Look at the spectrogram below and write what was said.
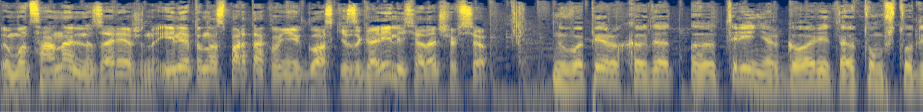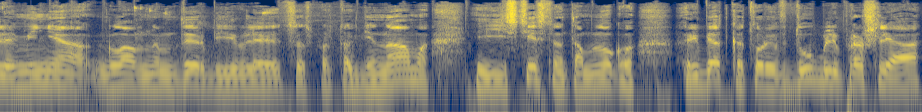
эмоционально заряжена. Или это на Спартак у них глазки загорелись, а дальше все. Ну, во-первых, когда э, тренер говорит о том, что для меня главным дерби является «Спартак Динамо», и, естественно, там много ребят, которые в дубле прошли, а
